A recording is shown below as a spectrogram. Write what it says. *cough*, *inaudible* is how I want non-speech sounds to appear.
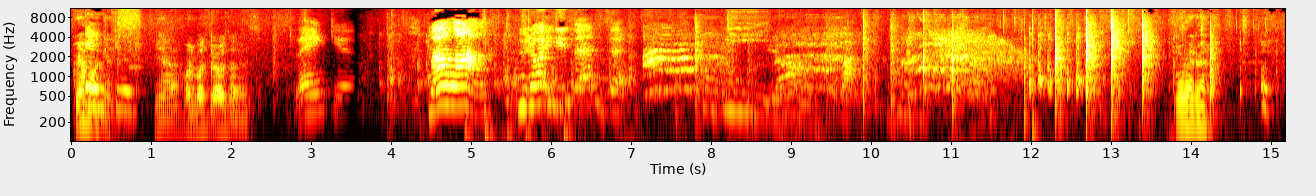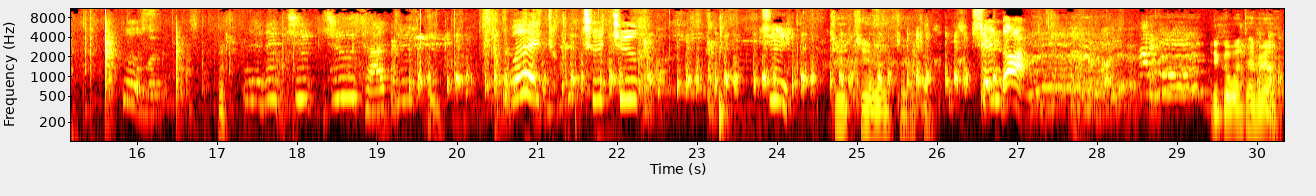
Grandma Thank gets. you. Yeah. What about yours, Iris? Thank you. Mama, you know what he said? He said. Yeah. Go right around. Push. Choo choo, Daddy. Wait, choo choo. Choo. Choo choo. Choo. You go one time around.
